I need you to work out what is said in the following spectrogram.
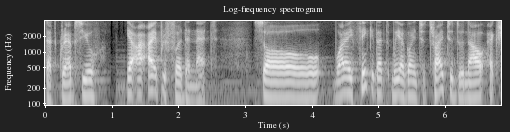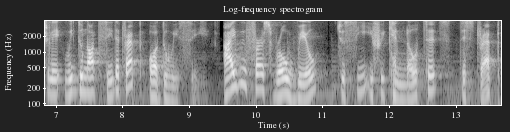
that grabs you. Yeah, I, I prefer the net. So what I think that we are going to try to do now, actually, we do not see the trap or do we see? I will first roll wheel to see if we can notice this trap.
